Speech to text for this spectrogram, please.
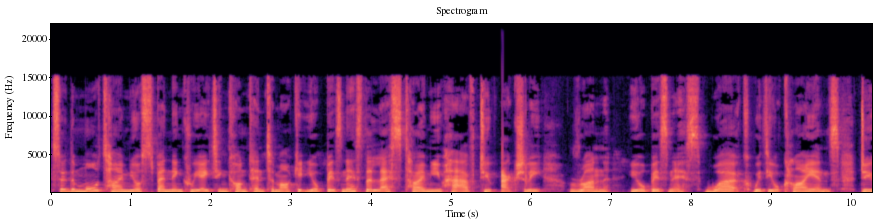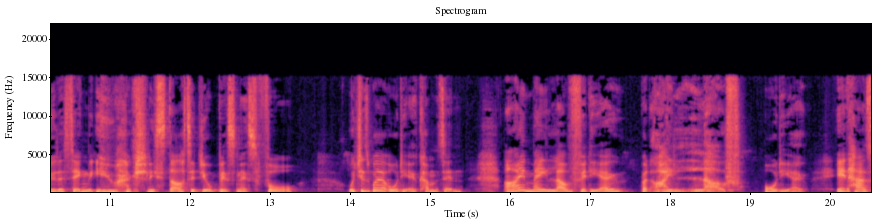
So the more time you're spending creating content to market your business, the less time you have to actually run your business, work with your clients, do the thing that you actually started your business for. Which is where audio comes in. I may love video, but I love audio. It has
